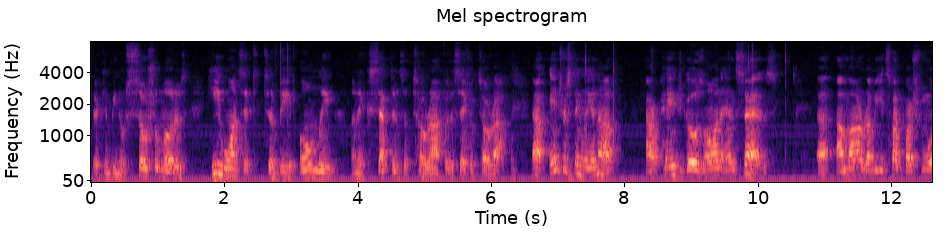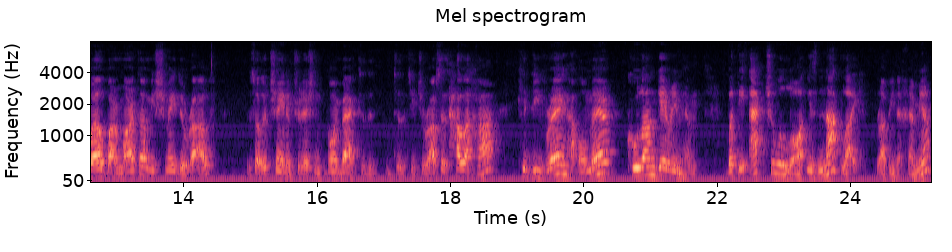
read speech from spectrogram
There can be no social motives. He wants it to be only an acceptance of Torah for the sake of Torah. Now, interestingly enough, our page goes on and says, uh, Amar Rabbi Yitzchak Bar Shmuel Bar Marta Mishmei Durav, this other chain of tradition going back to the to the teacher Rav says halacha kidivrei haomer kulam gerim him. But the actual law is not like Rabbi Nehemiah.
